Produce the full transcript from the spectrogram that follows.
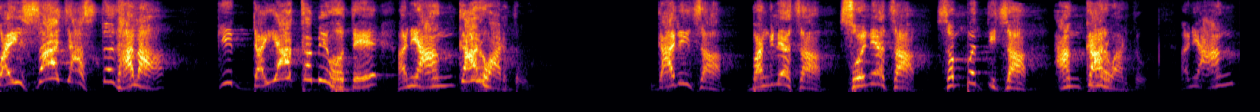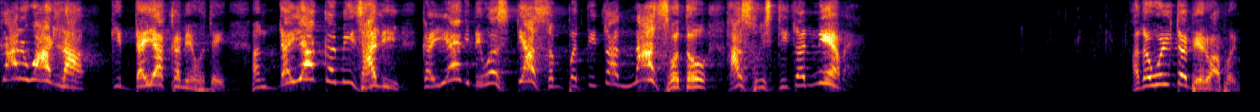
पैसा जास्त झाला की दया कमी होते आणि अहंकार वाढतो. गाडीचा बंगल्याचा सोन्याचा संपत्तीचा अहंकार वाढतो. आणि अहंकार वाढला की दया कमी होते. आणि दया कमी झाली का एक दिवस त्या संपत्तीचा नाश होतो हा सृष्टीचा नियम आहे. आता उलट फिरू आपण.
